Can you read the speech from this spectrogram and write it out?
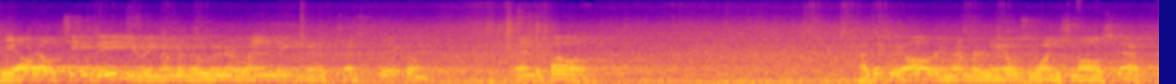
the LLTV, you remember the lunar landing uh, test vehicle, and Apollo. I think we all remember Neil's one small step.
